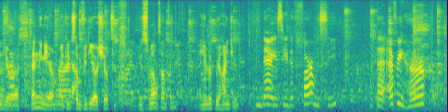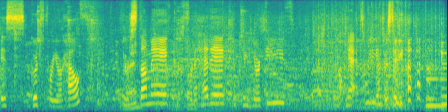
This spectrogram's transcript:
And you're uh, standing here making some video shots. You smell something and you look behind you. And there you see the pharmacy. Uh, every herb is good for your health, your stomach, for stomach. the headache, to clean your teeth. Yeah, it's really interesting.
